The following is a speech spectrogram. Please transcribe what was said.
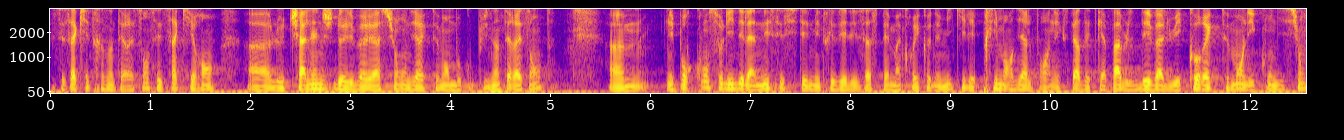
C'est ça qui est très intéressant. C'est ça qui rend euh, le challenge de l'évaluation directement beaucoup plus intéressante. Euh, et pour consolider la nécessité de maîtriser les aspects macroéconomiques, il est primordial pour un expert d'être capable d'évaluer correctement les conditions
